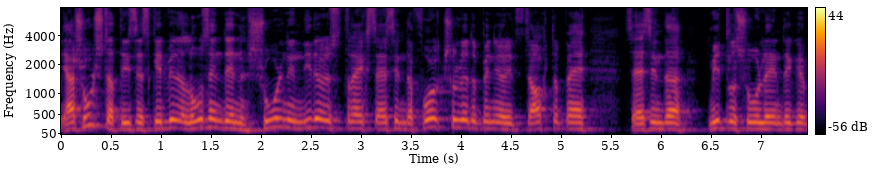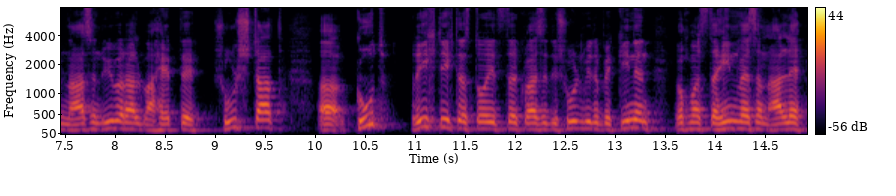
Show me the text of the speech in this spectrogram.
Ja, Schulstadt ist. Es geht wieder los in den Schulen in Niederösterreich, sei es in der Volksschule, da bin ich jetzt auch dabei, sei es in der Mittelschule, in den Gymnasien, überall war heute Schulstadt. Äh, gut, richtig, dass da jetzt da quasi die Schulen wieder beginnen. Nochmals der Hinweis an alle,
